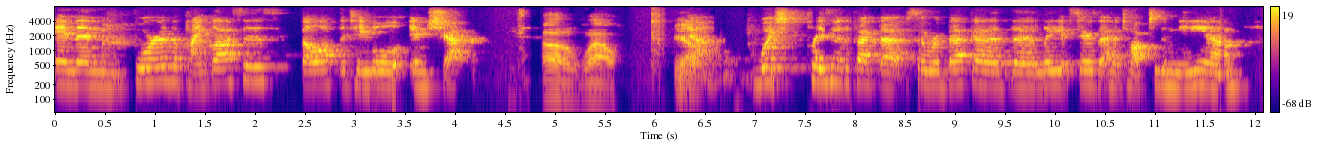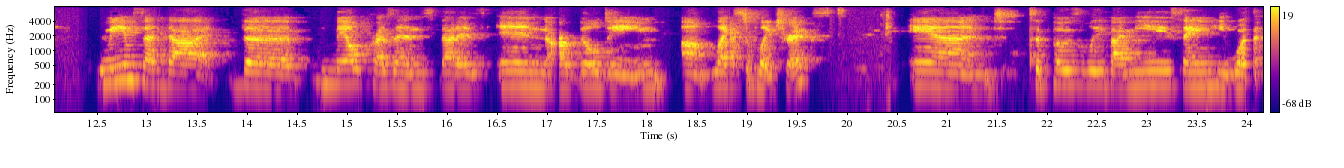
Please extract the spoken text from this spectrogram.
and then four of the pint glasses fell off the table and shattered. Oh wow. Yeah. Which plays into the fact that so Rebecca, the lady upstairs that had talked to the medium, the medium said that the male presence that is in our building um, likes to play tricks. And supposedly, by me saying he wasn't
